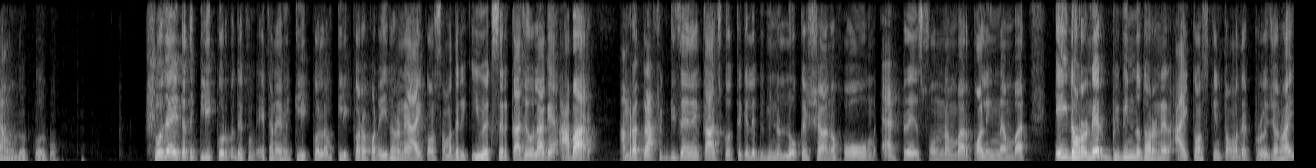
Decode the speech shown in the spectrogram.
ডাউনলোড করব। সোজা এটাতে ক্লিক করব। দেখুন, এখানে আমি ক্লিক করলাম। ক্লিক করার পরে এই ধরনের আইকনস আমাদের ইউএক্স এর কাজেও লাগে। আবার আমরা গ্রাফিক ডিজাইনের কাজ করতে গেলে বিভিন্ন location home address phone number calling number এই ধরনের বিভিন্ন ধরনের আইকনস কিন্তু আমাদের প্রয়োজন হয়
